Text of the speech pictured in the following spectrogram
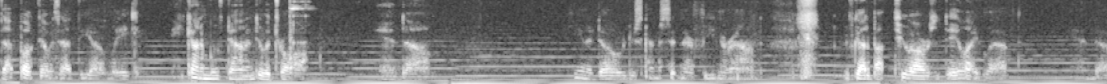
That buck that was at the uh, lake, he kind of moved down into a draw, and um, he and a doe were just kind of sitting there feeding around. We've got about two hours of daylight left, and uh,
